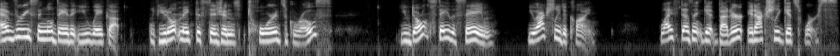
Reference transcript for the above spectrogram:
every single day that you wake up, if you don't make decisions towards growth, you don't stay the same. You actually decline. Life doesn't get better. It actually gets worse.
